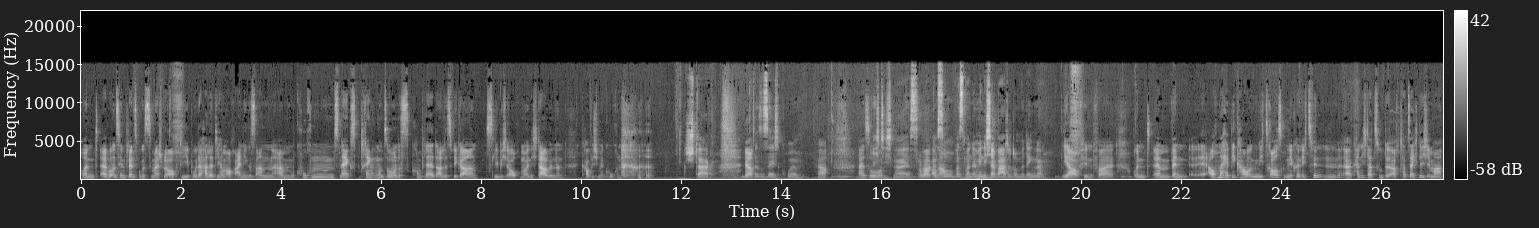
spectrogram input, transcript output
Und äh, bei uns hier in Flensburg ist zum Beispiel auch die Boulderhalle, die haben auch einiges an ähm, Kuchen, Snacks, Getränken und so und das ist komplett alles vegan. Das liebe ich auch. Und wenn ich da bin, dann kaufe ich mir Kuchen. Stark. Ja. Das ist echt cool. Ja, also. Richtig nice. Aber genau. Auch so, was man irgendwie nicht erwartet unbedingt, ne? Ja, auf jeden Fall. Und ähm, wenn äh, auch mal Happy Cow irgendwie nichts rausgibt ihr könnt nichts finden, äh, kann ich dazu auch tatsächlich immer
